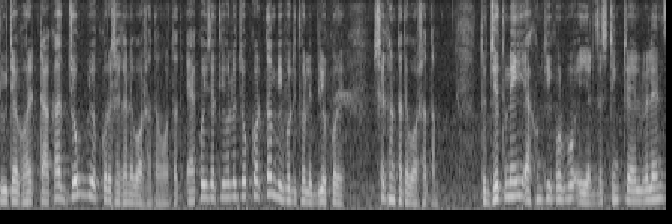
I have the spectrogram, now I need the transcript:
দুইটা ঘরের টাকা যোগ বিয়োগ করে সেখানে বসাতাম। অর্থাৎ একই জাতি হলে যোগ করতাম, বিপরীত হলে বিয়োগ করে সেখানটাতে বসাতাম। তো যেহেতু নেই, এখন কি করব? এই অ্যাডজাস্টিং ট্রায়াল ব্যালেন্স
